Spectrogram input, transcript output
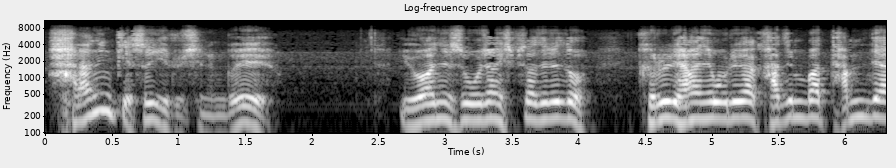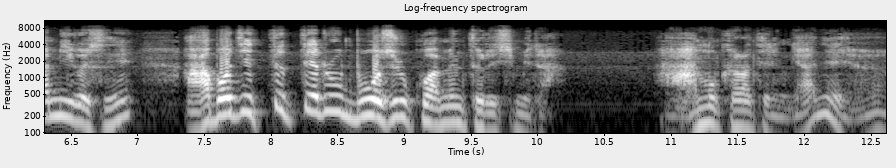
하나님께서 이루시는 거예요. 요한일서 5장 14절에도 그를 향하여 우리가 가진 바 담대함이 이것이니 아버지 뜻대로 무엇을 구하면 들으십니다. 아무거나 되는 게 아니에요.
